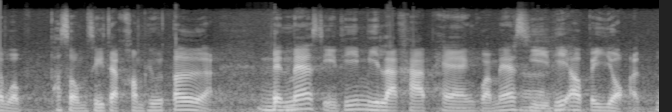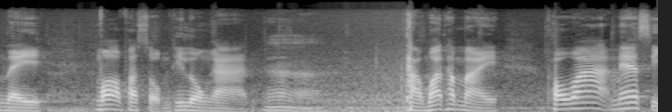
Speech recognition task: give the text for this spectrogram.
ระบบผสมสีจากคอมพิวเตอร์อะเป็นแม่สีที่มีราคาแพงกว่าแม่สีที่เอาไปหยอดในหม้อผสมที่โรงงานอ่าถามว่าทำไม เพราะว่าแม่สี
